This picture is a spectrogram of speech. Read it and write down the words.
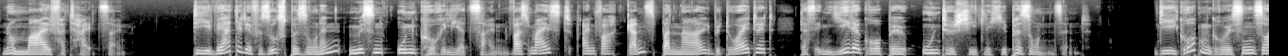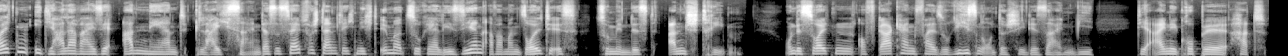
normal verteilt sein. Die Werte der Versuchspersonen müssen unkorreliert sein, was meist einfach ganz banal bedeutet, dass in jeder Gruppe unterschiedliche Personen sind. Die Gruppengrößen sollten idealerweise annähernd gleich sein. Das ist selbstverständlich nicht immer zu realisieren, aber man sollte es zumindest anstreben. Und es sollten auf gar keinen Fall so Riesenunterschiede sein, wie die eine Gruppe hat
